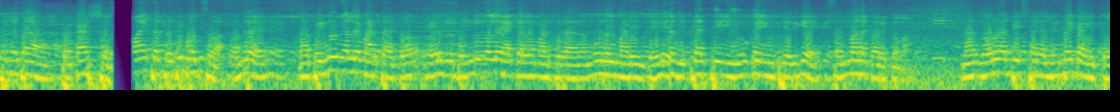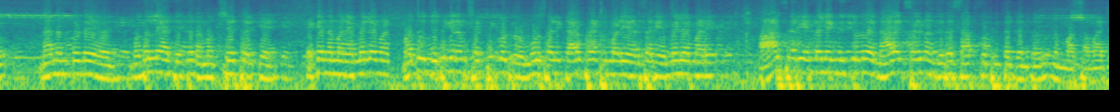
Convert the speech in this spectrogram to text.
ಸಂಘದ ಪ್ರಕಾಶ್ ಆಯ್ತ ಪ್ರತಿಭೋತ್ಸವ. ಅಂದ್ರೆ ನಾವು ಬೆಂಗಳೂರಿನಲ್ಲೇ ಮಾಡ್ತಾ ಇದ್ದು, ಹೇಳಿದ್ರು ಬೆಂಗಳೂರಿನಲ್ಲೇ ಯಾಕೆಲ್ಲ ಮಾಡ್ತೀರಾ, ನಮ್ಮೂರಲ್ಲಿ ಮಾಡಿ ಅಂತ ಹೇಳಿ ವಿದ್ಯಾರ್ಥಿ, ಯುವಕ, ಯುವತಿಯರಿಗೆ ಸನ್ಮಾನ ಕಾರ್ಯಕ್ರಮ. ನಾನು ಗೌರವಾಧ್ಯಕ್ಷನಾಗಿ ಅಲ್ಲಿ ಇರ್ಬೇಕಾಗಿತ್ತು ನಾನು ಅನ್ಕೊಂಡೆ ಮೊದಲನೇ ಆದ್ಯತೆ ನಮ್ಮ ಕ್ಷೇತ್ರಕ್ಕೆ. ಯಾಕಂದ್ರೆ ನಮ್ಮ ಎಂ ಎಲ್ ಎ ಮತ್ತು ಜೊತೆಗೆ ನಮ್ಗೆ ಶಕ್ತಿ ಕೊಟ್ಟರು ಮೂರು ಸಾರಿ ಕಾರ್ಪೊರೇಟರ್ ಮಾಡಿ, ಎರಡು ಸಾರಿ ಎಂ ಎಲ್ ಎ ಮಾಡಿ, ಆರು ಸಾರಿ ಎಂ ಎಲ್ ಎ ನಿಂತರು, ನಾಲ್ಕು ಸಾರಿ ನನ್ನ ಜೊತೆ ಸಾಥ್ ಕೊಟ್ಟಿರ್ತಕ್ಕಂಥವ್ರು ನಮ್ಮ ಸಮಾಜ.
